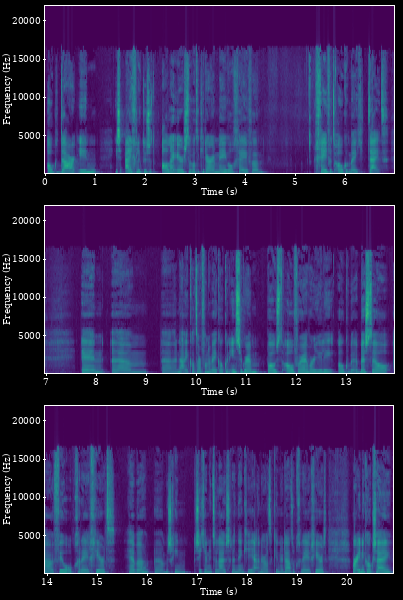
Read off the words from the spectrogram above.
ook daarin is eigenlijk dus het allereerste wat ik je daarin mee wil geven. Geef het ook een beetje tijd. En um, uh, nou, ik had daar van de week ook een Instagram-post over, hè, waar jullie ook best wel uh, veel op gereageerd hebben. Uh, misschien zit je nu te luisteren en denk je, ja, daar had ik inderdaad op gereageerd. Waarin ik ook zei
